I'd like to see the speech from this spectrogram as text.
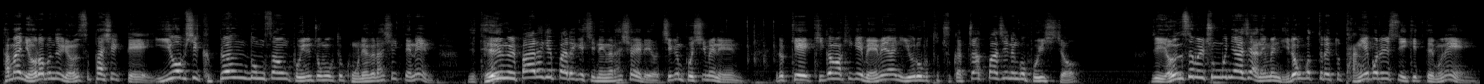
다만 여러분들 연습하실 때 이유 없이 급변동성 보이는 종목도 공략을 하실 때는 대응을 빠르게 빠르게 진행을 하셔야 돼요. 지금 보시면은 이렇게 기가 막히게 매매한 이후로부터 주가 쫙 빠지는 거 보이시죠? 이제 연습을 충분히 하지 않으면 이런 것들에 또 당해버릴 수 있기 때문에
